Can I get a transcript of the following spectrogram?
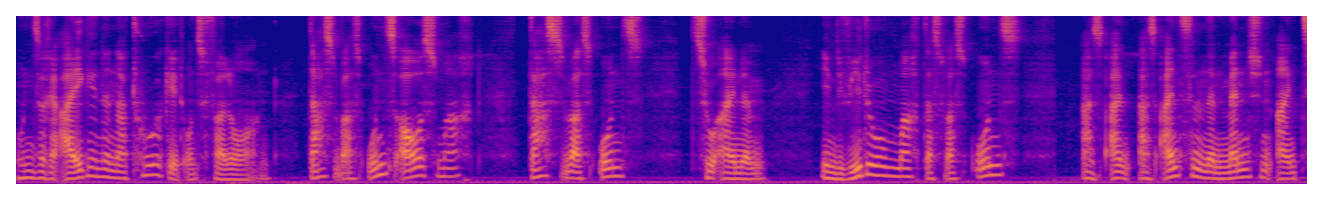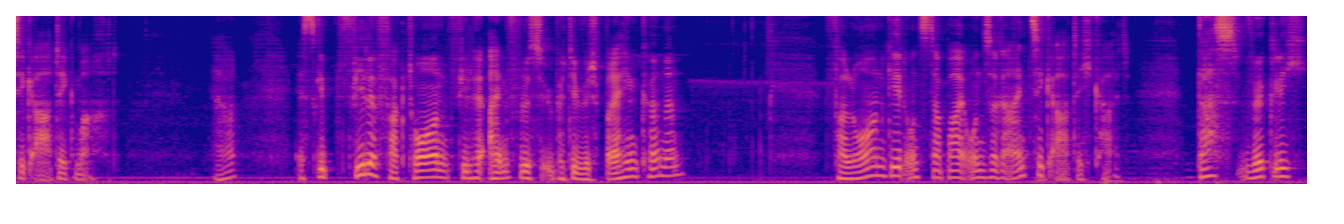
Unsere eigene Natur geht uns verloren. Das, was uns ausmacht, das, was uns zu einem Individuum macht, das, was uns als, als einzelnen Menschen einzigartig macht. Ja? Es gibt viele Faktoren, viele Einflüsse, über die wir sprechen können. Verloren geht uns dabei unsere Einzigartigkeit. Das wirklich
